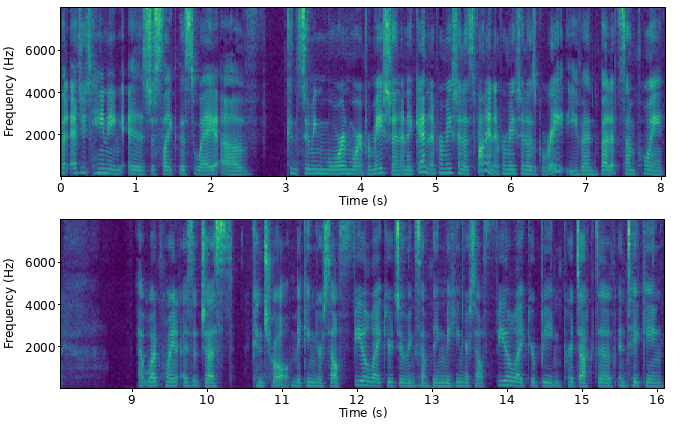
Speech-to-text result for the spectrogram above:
But edutaining is just like this way of consuming more and more information. And again, information is fine, information is great, even, but at some point, at what point is it just control, making yourself feel like you're doing something, making yourself feel like you're being productive and taking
